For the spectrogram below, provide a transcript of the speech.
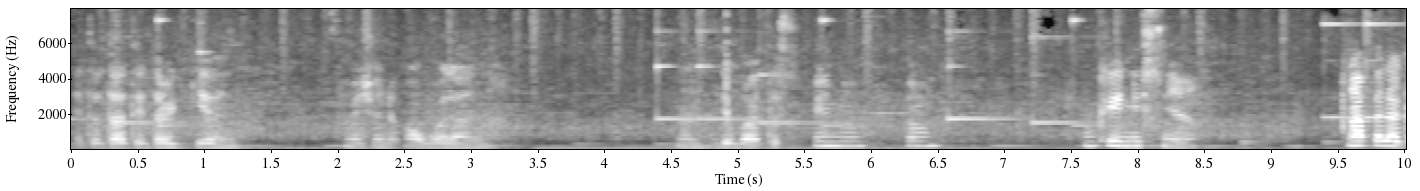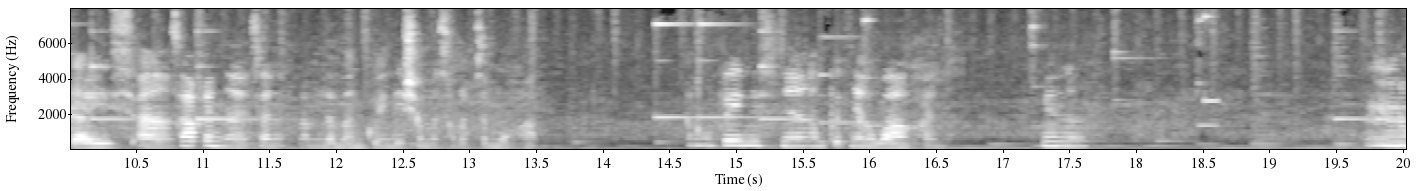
Ito dati dark yan. Medyo nakawala na. Hmm, di ba? Tapos, yun o. Parang, ang kinis niya. Nga pala guys, ah, sa akin na, sa ramdaman ko, hindi siya masakit sa mukha. Ang kinis niya, ampot niya hawakan. Yun o. Yun o.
